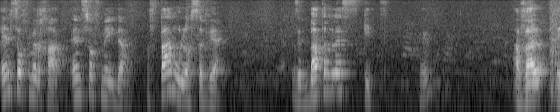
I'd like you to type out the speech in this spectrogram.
אינסוף מרחק, אינסוף מידע. אף פעם הוא לא שבע. זה bottomless pit. כן? אבל אה,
